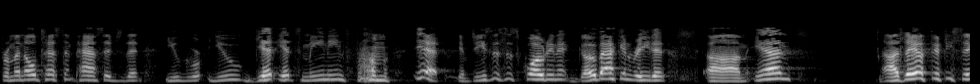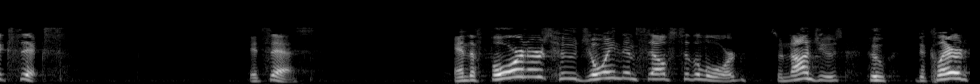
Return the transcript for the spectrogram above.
from an Old Testament passage that you, you get its meaning from it. If Jesus is quoting it, go back and read it. Um, in Isaiah 56 6, it says, And the foreigners who joined themselves to the Lord, so non Jews, who declared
